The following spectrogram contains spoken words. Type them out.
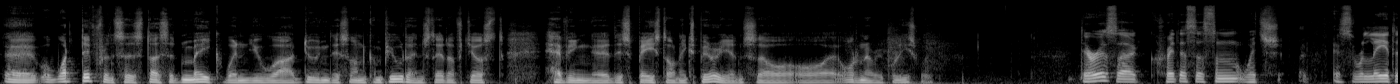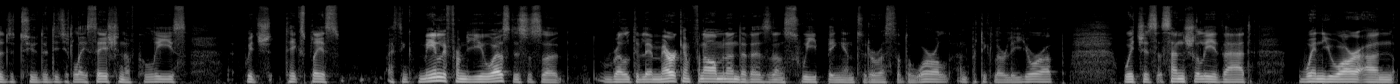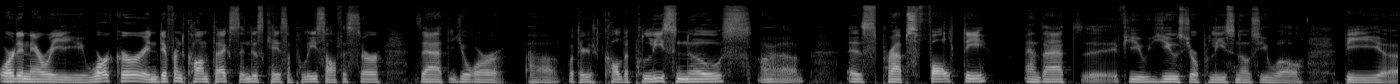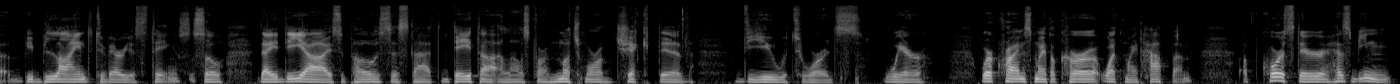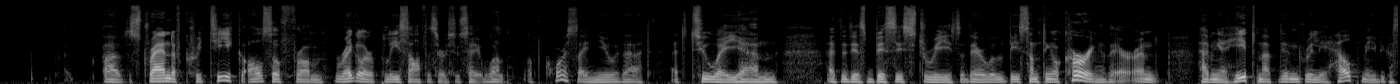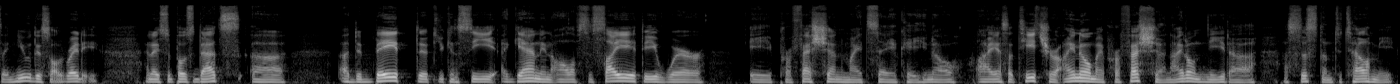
Uh, what differences does it make when you are doing this on computer instead of just having uh, this based on experience or, or ordinary police work? There is a criticism which is related to the digitalization of police, which takes place, I think, mainly from the US. This is a relatively American phenomenon that is then sweeping into the rest of the world, and particularly Europe, which is essentially that when you are an ordinary worker in different contexts, in this case a police officer, that your uh, what they call the police nose uh, is perhaps faulty and that uh, if you use your police nose, you will be uh, be blind to various things. So the idea, I suppose, is that data allows for a much more objective view towards where where crimes might occur, what might happen. Of course, there has been a strand of critique also from regular police officers who say, well, of course I knew that at 2 a.m. at this busy street there will be something occurring there. And having a heat map didn't really help me because I knew this already. And I suppose that's uh, a debate that you can see again in all of society where a profession might say, okay, you know, I as a teacher, I know my profession. I don't need a, a system to tell me.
